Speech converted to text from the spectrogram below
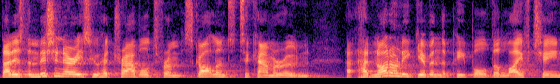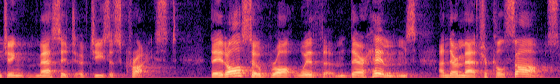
That is, the missionaries who had traveled from Scotland to Cameroon had not only given the people the life changing message of Jesus Christ, they had also brought with them their hymns and their metrical psalms,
